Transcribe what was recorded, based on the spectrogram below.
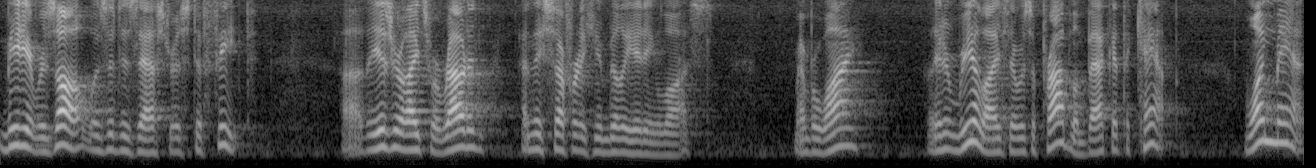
immediate result was a disastrous defeat. Uh, the Israelites were routed and they suffered a humiliating loss. Remember why? They didn't realize there was a problem back at the camp. One man,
